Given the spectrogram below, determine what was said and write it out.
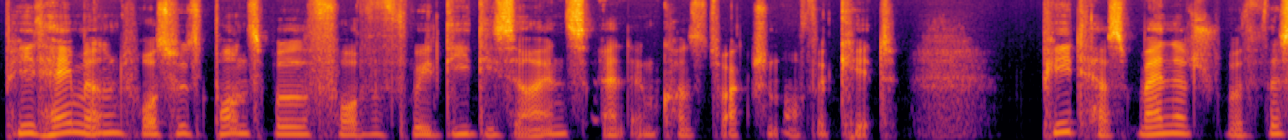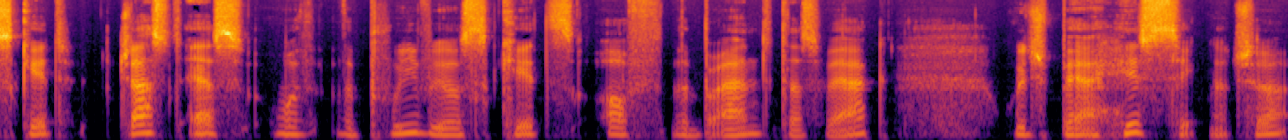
Pete Hamann was responsible for the 3D designs and in construction of the kit. Pete has managed with this kit, just as with the previous kits of the brand Das Werk, which bear his signature,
